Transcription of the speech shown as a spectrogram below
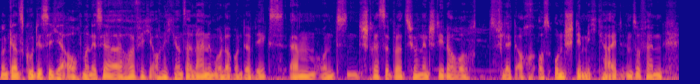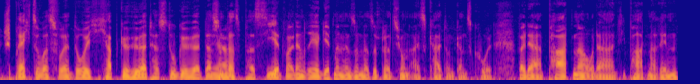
Und ganz gut ist sicher auch, man ist ja häufig auch nicht ganz allein im Urlaub unterwegs ähm, und eine Stresssituation entsteht auch, auch vielleicht auch aus Unstimmigkeit. Insofern sprecht sowas vorher durch. Ich habe gehört, hast du gehört, das Ja. und das passiert, weil dann reagiert man in so einer Situation eiskalt und ganz cool. Weil der Partner oder die Partnerin,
